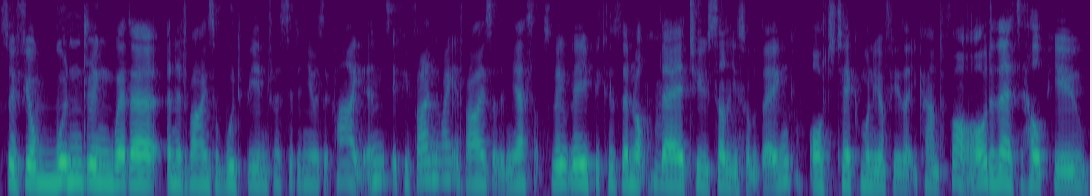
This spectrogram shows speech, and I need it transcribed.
So if you're wondering whether an advisor would be interested in you as a client, if you find the right advisor, then yes, absolutely, because they're not mm-hmm. there to sell you something or to take money off you that you can't afford. They're there to help you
